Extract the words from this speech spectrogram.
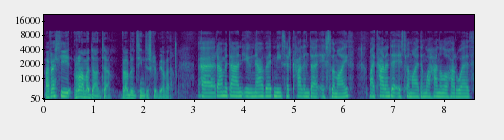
A felly, Ramadan te, fel bydd ti'n disgrifio fe? Uh, Ramadan yw nawfed mis yr calendar Islamaidd. Mae calendar Islamaidd yn wahanol oherwydd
